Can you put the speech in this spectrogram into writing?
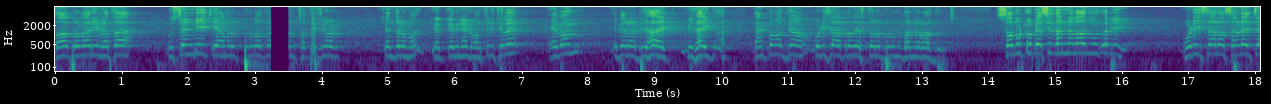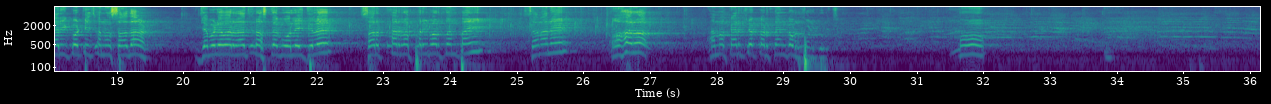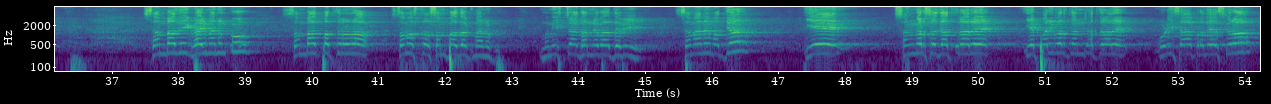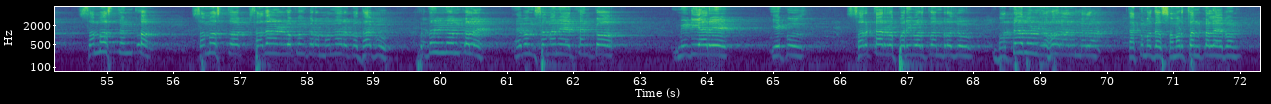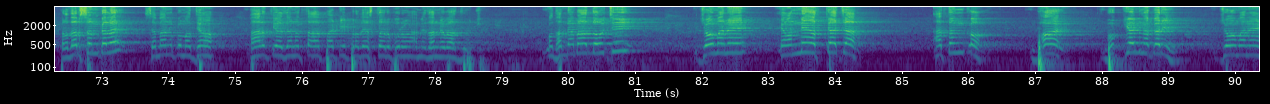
ସହପ୍ରଭାରୀ ଲତା ଉସେଣ୍ଡି ଯିଏ ଆମର ପୂର୍ବତନ ଛତିଶଗଡ଼ କେନ୍ଦ୍ର କ୍ୟାବିନେଟ୍ ମନ୍ତ୍ରୀ ଥିଲେ ଏବଂ एर विधायक विधायिका त्या धन्यवाद दोची सबुठ बेसी धन्यवाद मी देवीसार साडे चार कोटी जनसाधारण जे राजरास्ता ओलयले सरकारर परिवर्तन समनेहर आम कार्यकर्ता फोन करू ସାମ୍ବାଦିକ ଭାଇମାନଙ୍କୁ ସମ୍ବାଦପତ୍ରର ସମସ୍ତ ସମ୍ପାଦକମାନଙ୍କୁ ମୁଁ ନିଶ୍ଚୟ ଧନ୍ୟବାଦ ଦେବି ସେମାନେ ମଧ୍ୟ ଇଏ ସଂଘର୍ଷ ଯାତ୍ରାରେ ଇଏ ପରିବର୍ତ୍ତନ ଯାତ୍ରାରେ ଓଡ଼ିଶା ପ୍ରଦେଶର ସମସ୍ତଙ୍କ ସମସ୍ତ ସାଧାରଣ ଲୋକଙ୍କର ମନର କଥାକୁ ହୃଦୟଙ୍ଗମ କଲେ ଏବଂ ସେମାନେ ତାଙ୍କ ମିଡ଼ିଆରେ ଇଏକୁ सरकार परिवर्तन जो वातावरण लहर आरंभ समर्थन कले प्रदर्शन कले से भारतीय जनता पार्टी प्रदेश तरफ आम धन्यवाद दौर धन्यवाद दूची जो मैंने अन्या अत्याचार आतंक भय भूक्षेप नक जो मैंने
